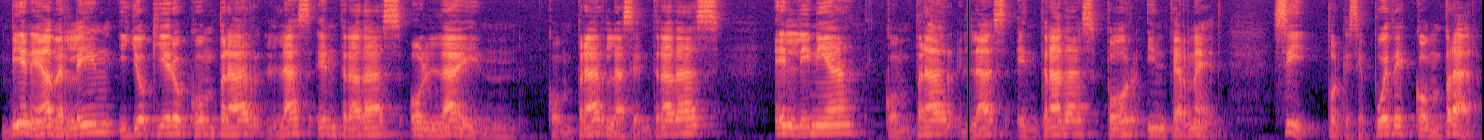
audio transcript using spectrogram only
Viene a Berlín y yo quiero comprar las entradas online. Comprar las entradas en línea, comprar las entradas por internet. Sí, porque se puede comprar.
